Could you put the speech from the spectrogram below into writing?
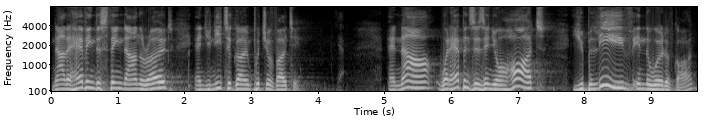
Now they're having this thing down the road, and you need to go and put your vote in. Yeah. And now what happens is in your heart, you believe in the Word of God,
